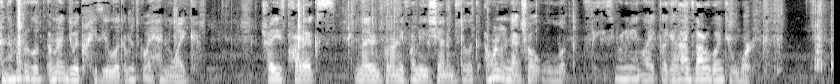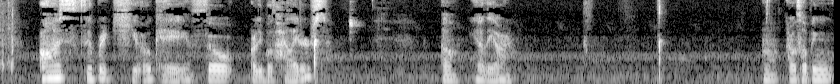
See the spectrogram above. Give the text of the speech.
And I'm gonna look I'm gonna do a crazy look. I'm just gonna go ahead and like try these products. I'm not even put on any foundation. I'm just gonna look I want a natural look face. You know what I mean? Like like as that we're going to work. Oh, super cute. Okay, so are they both highlighters? Oh, yeah, they are. Mm, I was hoping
